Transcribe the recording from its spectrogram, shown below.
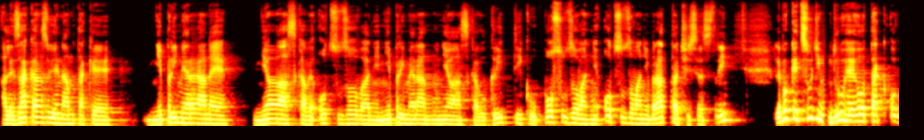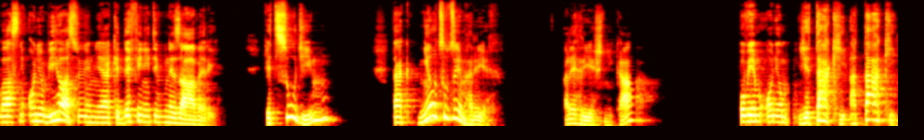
ale zakazuje nám také neprimerané, neláskavé odsudzovanie, neprimeranú neláskavú kritiku, posudzovanie, odsudzovanie brata či sestry. Lebo keď súdim druhého, tak vlastne o ňom vyhlasujem nejaké definitívne závery. Keď súdim, tak neodsudzujem hriech, ale hriešníka. Poviem o ňom, je taký a taký.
